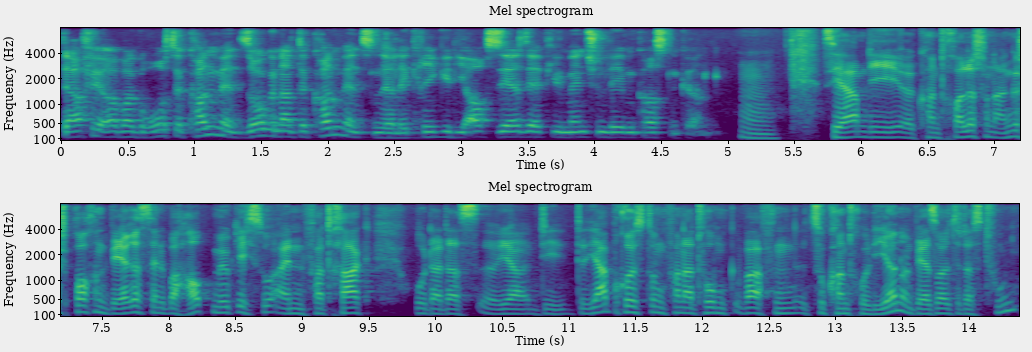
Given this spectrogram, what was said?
dafür aber große Konvent, sogenannte konventionelle Kriege, die auch sehr, sehr viel Menschenleben kosten können. Hm. Sie haben die äh, Kontrolle schon angesprochen. Wäre es denn überhaupt möglich, so einen Vertrag oder das, äh, ja, die, die Abrüstung von Atomwaffen zu kontrollieren? Und wer sollte das tun?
